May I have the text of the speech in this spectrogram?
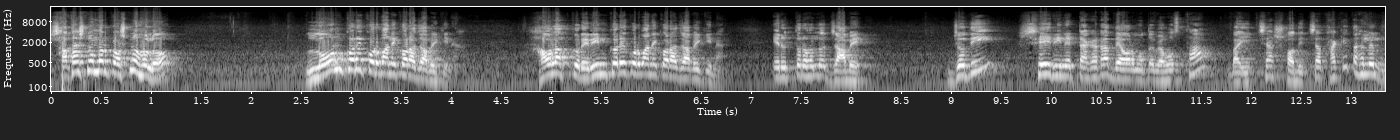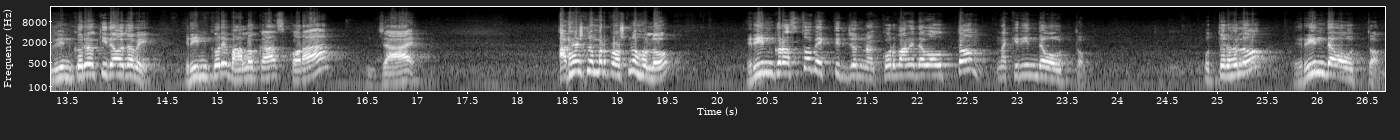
সাতাশ নম্বর প্রশ্ন হলো লোন করে কোরবানি করা যাবে কিনা? হাওলাত করে, ঋণ করে কোরবানি করা যাবে কিনা? এর উত্তর হলো যাবে। যদি সেই ঋণের টাকাটা দেওয়ার মতো ব্যবস্থা বা ইচ্ছা, সদিচ্ছা থাকে, তাহলে ঋণ করেও কি দেওয়া যাবে? ঋণ করে ভালো কাজ করা যায়। আঠাশ নম্বর প্রশ্ন হলো, ঋণগ্রস্ত ব্যক্তির জন্য কোরবানি দেওয়া উত্তম নাকি ঋণ দেওয়া উত্তম? উত্তর হলো, ঋণ দেওয়া উত্তম।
